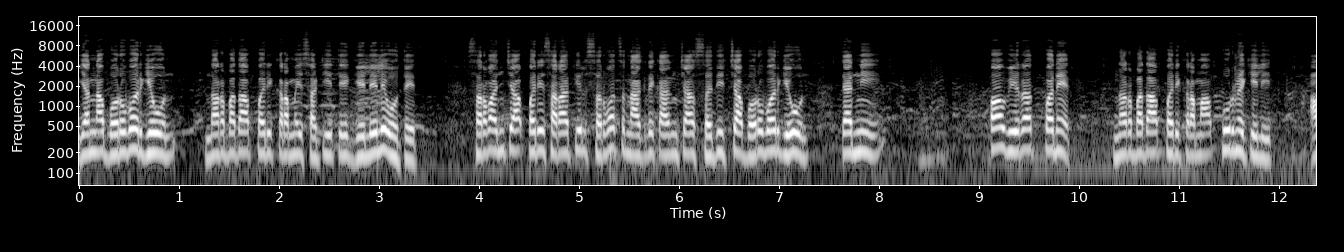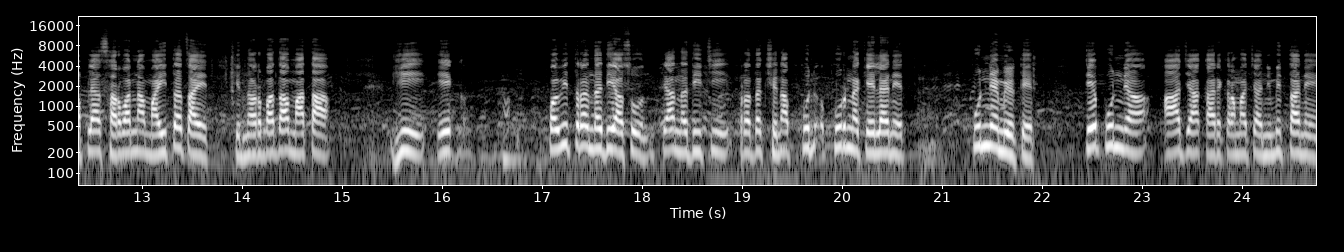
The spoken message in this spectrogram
यांना बरोबर घेऊन नर्मदा परिक्रमेसाठी ते गेलेले होते. सर्वांच्या परिसरातील सर्वच नागरिकांच्या सदिच्छा बरोबर घेऊन त्यांनी अविरतपणे नर्मदा परिक्रमा पूर्ण केली आपल्या सर्वांना माहीतच आहेत की नर्मदा माता ही एक पवित्र नदी असून त्या नदीची प्रदक्षिणा पुन पूर्ण केल्याने पुण्य मिळते. ते पुण्य आज या कार्यक्रमाच्या निमित्ताने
